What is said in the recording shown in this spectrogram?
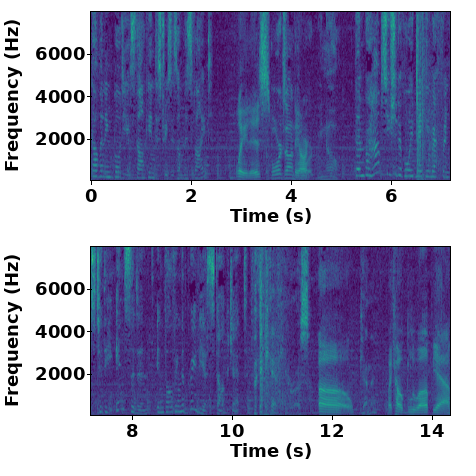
governing body of Stark Industries is on this flight? wait, it The board's on They are. board. We know. Then perhaps you should avoid making reference to the incident involving the previous Stark jet. They can't hear us, Oh, can they? like how it blew up, yeah.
